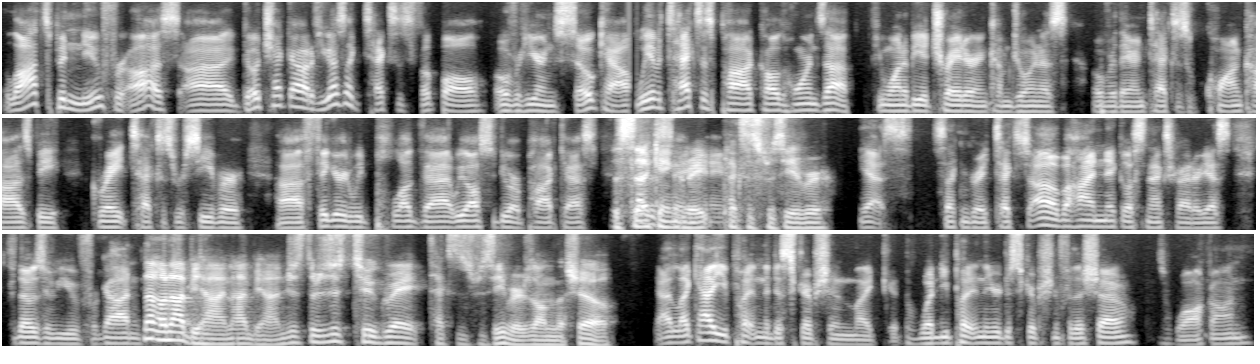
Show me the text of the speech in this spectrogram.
Lots been new for us. Uh, go check out if you guys like Texas football over here in SoCal. We have a Texas pod called Horns Up. If you want to be a trader and come join us over there in Texas with Quan Cosby, great Texas receiver. Uh, figured we'd plug that. We also do our podcast. The second great name. Texas receiver. Yes, second great Texas. Oh, behind Nicholas Snacks Kreider. Yes, for those of you who've forgotten. No, not behind, not behind. Just there's just two great Texas receivers on the show. I like how you put in the description. Like, what do you put in your description for the show? Is walk on.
